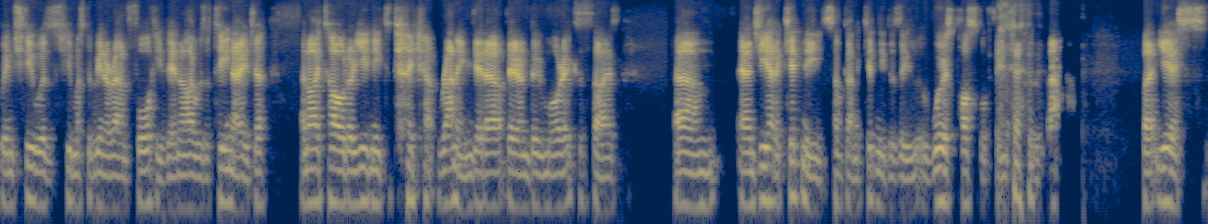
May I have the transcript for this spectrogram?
when she was she must have been around forty then. I was a teenager, and I told her you need to take up running, get out there and do more exercise. Um, and she had a kidney, some kind of kidney disease, the worst possible thing But yes,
